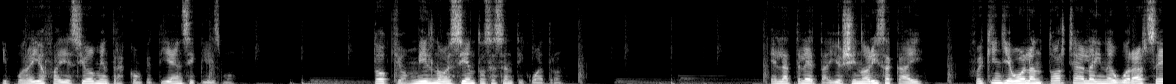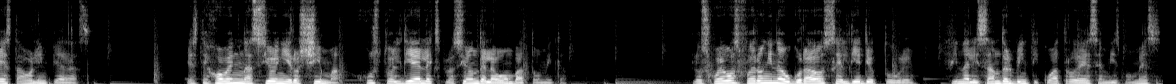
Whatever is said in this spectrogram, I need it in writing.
y por ello falleció mientras competía en ciclismo. Tokio 1964 El atleta Yoshinori Sakai fue quien llevó la antorcha al inaugurarse estas Olimpiadas, este joven nació en Hiroshima, justo el día de la explosión de la bomba atómica. Los Juegos fueron inaugurados el 10 de octubre, finalizando el 24 de ese mismo mes.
